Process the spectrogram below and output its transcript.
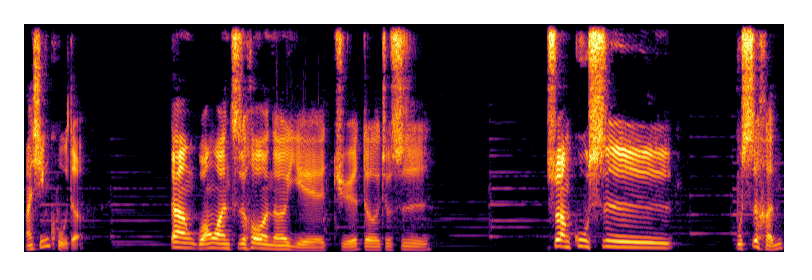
蛮辛苦的。但玩完之后呢，也觉得就是虽然故事不是很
